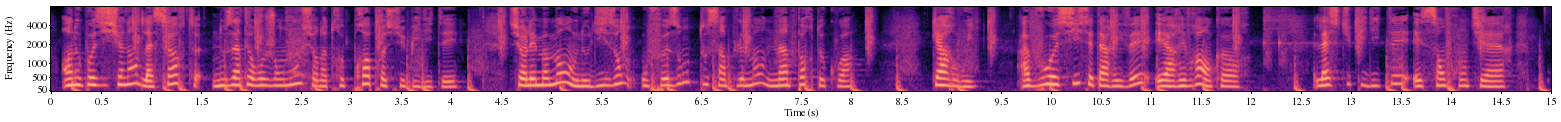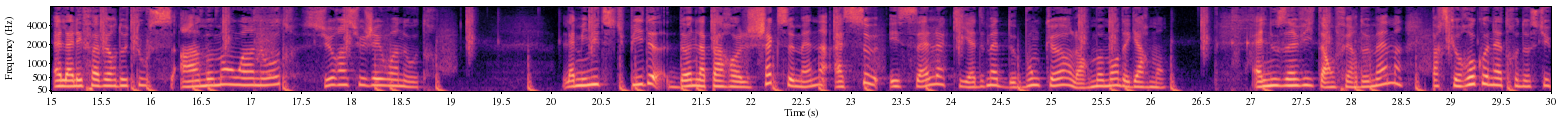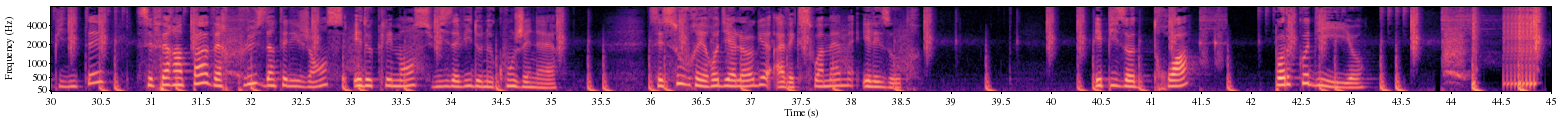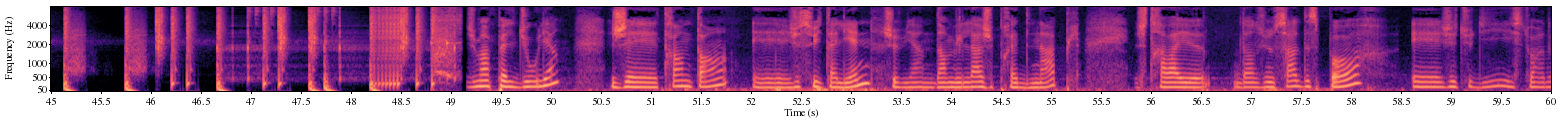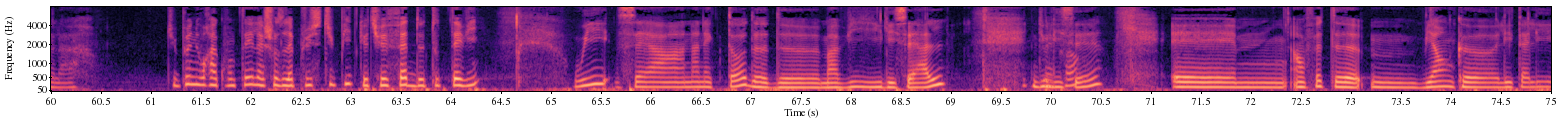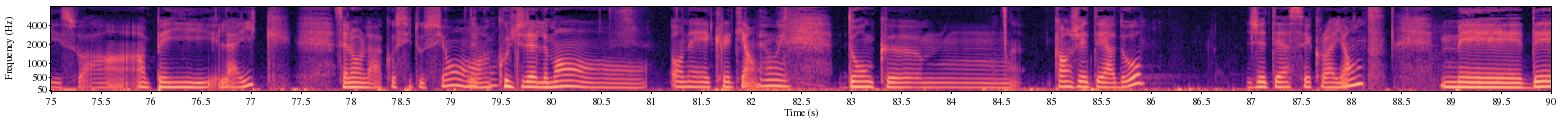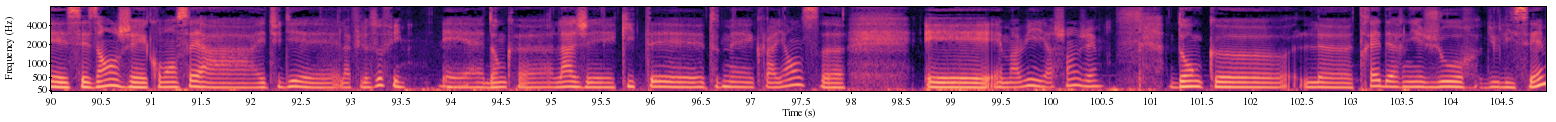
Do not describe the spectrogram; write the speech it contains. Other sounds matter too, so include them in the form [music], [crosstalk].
En nous positionnant de la sorte, nous interrogeons-nous sur notre propre stupidité, sur les moments où nous disons ou faisons tout simplement n'importe quoi. Car oui, à vous aussi c'est arrivé et arrivera encore. La stupidité est sans frontières, elle a les faveurs de tous, à un moment ou à un autre, sur un sujet ou un autre. La Minute Stupide donne la parole chaque semaine à ceux et celles qui admettent de bon cœur leur moment d'égarement. Elle nous invite à en faire de même parce que reconnaître nos stupidités, c'est faire un pas vers plus d'intelligence et de clémence vis-à-vis de nos congénères. C'est s'ouvrir au dialogue avec soi-même et les autres. Épisode 3 Porco Je m'appelle Giulia, j'ai 30 ans et je suis italienne. Je viens d'un village près de Naples. Je travaille dans une salle de sport et j'étudie histoire de l'art. Tu peux nous raconter la chose la plus stupide que tu aies faite de toute ta vie? Oui, c'est une anecdote de ma vie lycéale du lycée. Et hum, en fait, euh, hum, bien que l'Italie soit un, pays laïque, selon la Constitution, culturellement, on est chrétien. Oui. Donc, euh, quand j'étais ado, j'étais assez croyante, mais dès 16 ans, j'ai commencé à étudier la philosophie. Et euh, donc euh, là, j'ai quitté toutes mes croyances euh, et, et ma vie a changé. Donc, euh, le très dernier jour du lycée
